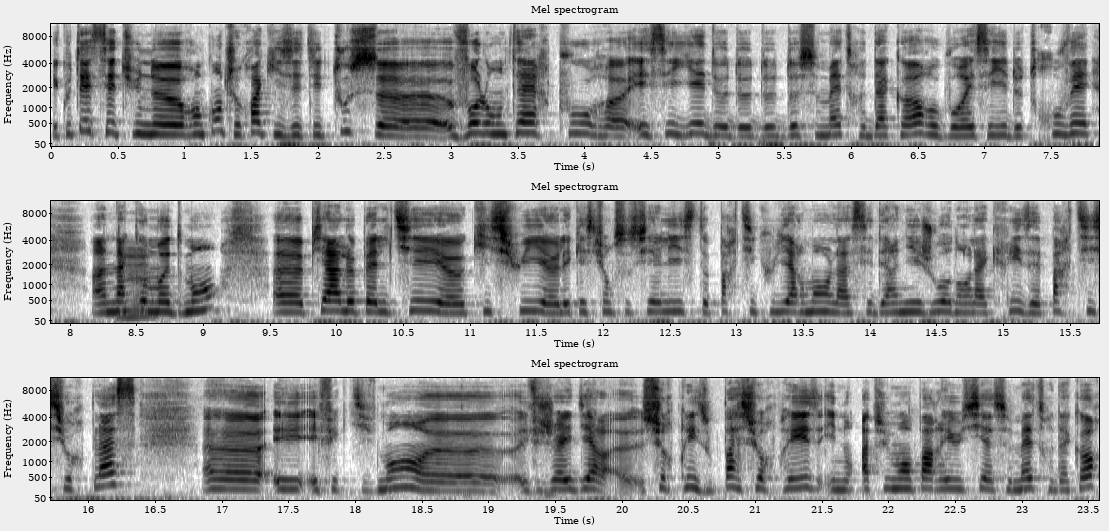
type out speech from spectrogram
Écoutez, c'est une rencontre, je crois qu'ils étaient tous euh, volontaires pour euh, essayer de, de- de- de se mettre d'accord ou pour essayer de trouver un Mhm. accommodement. Euh, Pierre Lepelletier, euh, qui suit les questions socialistes, particulièrement là, ces derniers jours dans la crise, est parti sur place. Euh, et effectivement, euh, j'allais dire euh, surprise ou pas surprise, ils n'ont absolument pas réussi à se mettre d'accord.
